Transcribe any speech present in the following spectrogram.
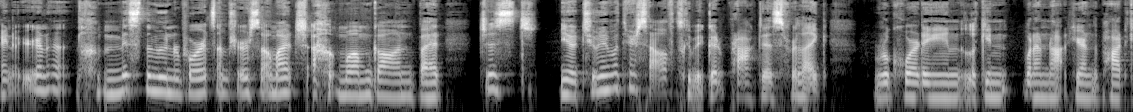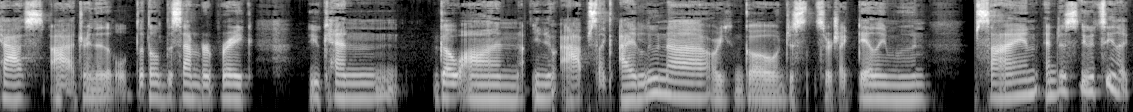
I know you're going to miss the moon reports, I'm sure so much um, while I'm gone, but just, you know, tune in with yourself. This could be a good practice for like recording, looking when I'm not here on the podcast uh, during the little, little December break. You can go on, you know, apps like iLuna, or you can go and just search like Daily Moon sign and just you would see like,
